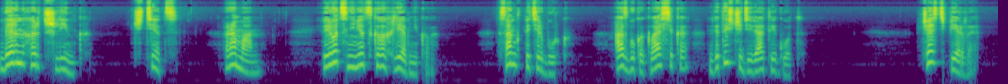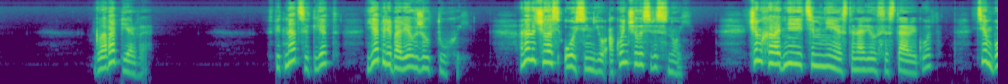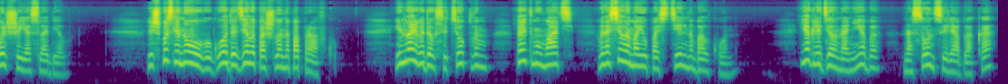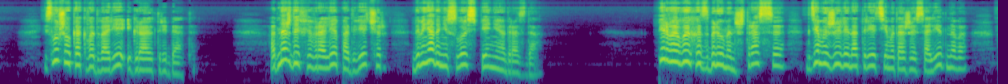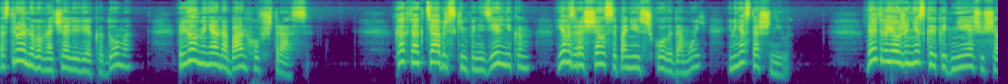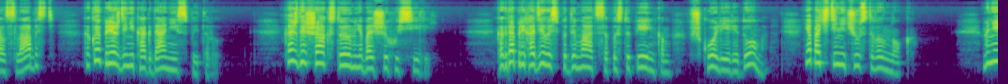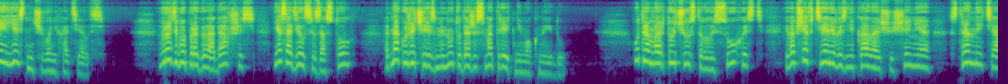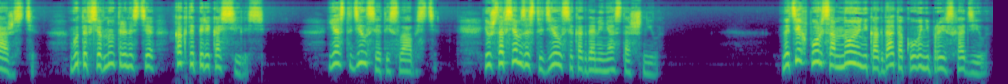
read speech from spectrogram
Бернхард Шлинг. Чтец. Роман. Перевод с немецкого Хлебникова. Санкт-Петербург. Азбука классика, 2009 год. Часть первая. Глава первая. В 15 лет я переболел желтухой. Она началась осенью, окончилась весной. Чем холоднее и темнее становился старый год, тем больше я слабел. Лишь после Нового года дело пошло на поправку. Январь выдался теплым, поэтому мать выносила мою постель на балкон. Я глядел на небо, на солнце или облака и слушал, как во дворе играют ребята. Однажды в феврале под вечер до меня донеслось пение дрозда. Первый выход с Блюменштрассе, где мы жили на третьем этаже солидного, построенного в начале века дома, привел меня на Банхофштрассе. Как-то октябрьским понедельником я возвращался по ней из школы домой, и меня стошнило. До этого я уже несколько дней ощущал слабость, какой прежде никогда не испытывал. Каждый шаг стоил мне больших усилий. Когда приходилось подниматься по ступенькам в школе или дома, я почти не чувствовал ног. Мне и есть ничего не хотелось. Вроде бы проголодавшись, я садился за стол, однако уже через минуту даже смотреть не мог на еду. Утром во рту чувствовалась сухость, и вообще в теле возникало ощущение странной тяжести, будто все внутренности как-то перекосились. Я стыдился этой слабости, и уж совсем застыдился, когда меня стошнило. До тех пор со мною никогда такого не происходило.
